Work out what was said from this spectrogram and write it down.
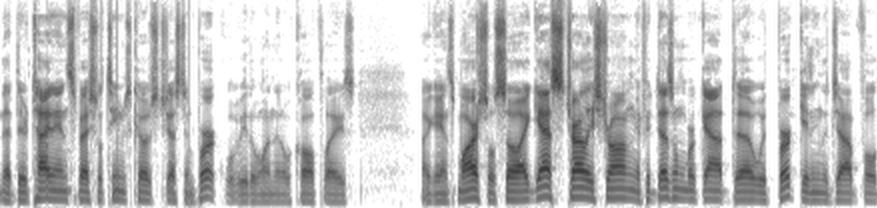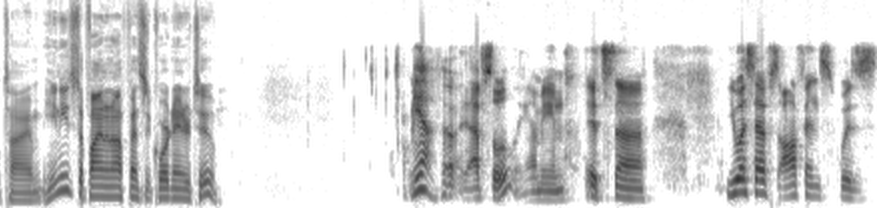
that their tight end special teams coach Justin Burke will be the one that will call plays against Marshall. So I guess Charlie Strong, if it doesn't work out uh, with Burke getting the job full time, he needs to find an offensive coordinator too. Yeah, uh, absolutely. I mean, it's uh, USF's offense was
